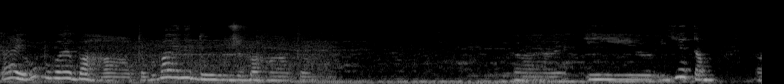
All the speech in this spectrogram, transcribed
та, його буває багато, буває не дуже багато. Е, І є там е,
